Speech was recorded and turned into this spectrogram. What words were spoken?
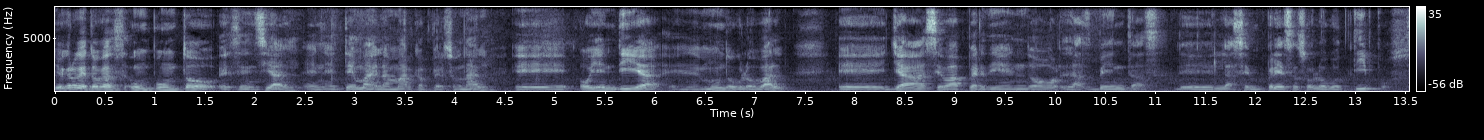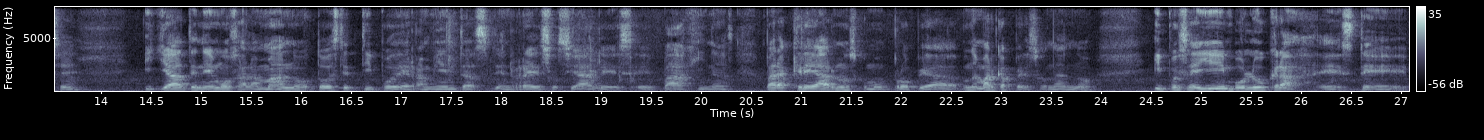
Yo creo que tocas un punto esencial en el tema de la marca personal. Eh, hoy en día, en el mundo global, eh, ya se va perdiendo las ventas de las empresas o logotipos. Sí y ya tenemos a la mano todo este tipo de herramientas en redes sociales, eh, páginas, para crearnos como propia, una marca personal, ¿no? Y pues ahí involucra este,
